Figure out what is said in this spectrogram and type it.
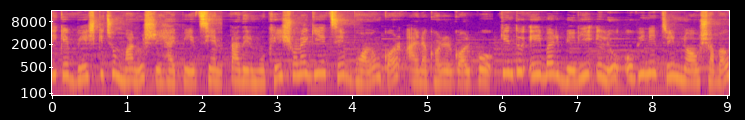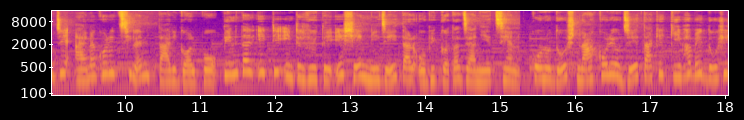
থেকে বেশ কিছু মানুষ রেহাই পেয়েছেন। তাদের মুখে শোনা গিয়েছে ভয়ঙ্কর আয়নাঘরের গল্প। কিন্তু এইবার বেরিয়ে এলো অভিনেত্রী নওশাবাও যে আয়নাঘরে ছিলেন তারই গল্প। তিনি তার একটি ইন্টারভিউতে এসে নিজেই তার অভিজ্ঞতা জানিয়েছেন। কোনো দোষ না করেও যে তাকে কীভাবে দোষী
